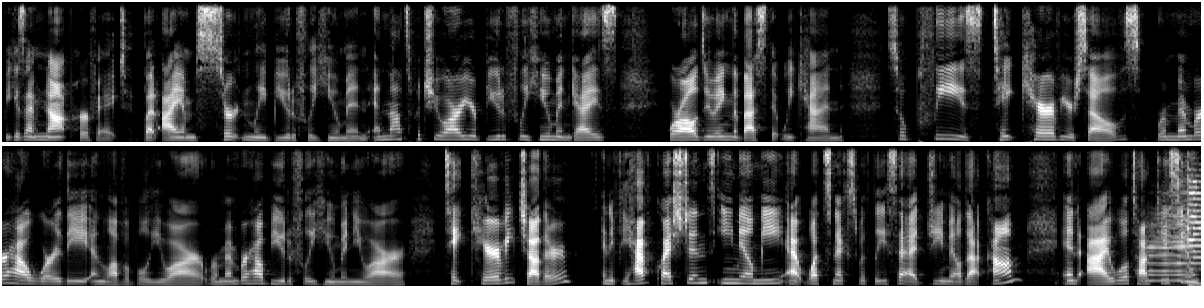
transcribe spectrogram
because I'm not perfect, but I am certainly beautifully human. And that's what you are. You're beautifully human, guys. We're all doing the best that we can. So please take care of yourselves. Remember how worthy and lovable you are. Remember how beautifully human you are. Take care of each other. And if you have questions, email me at what's next with Lisa at gmail.com and I will talk to you soon.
